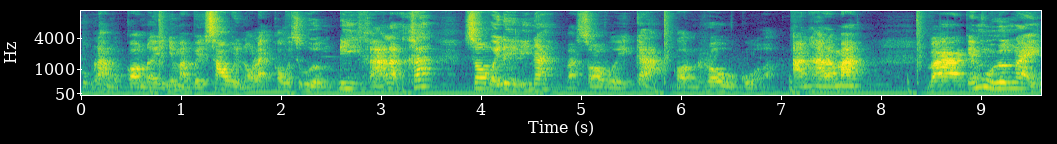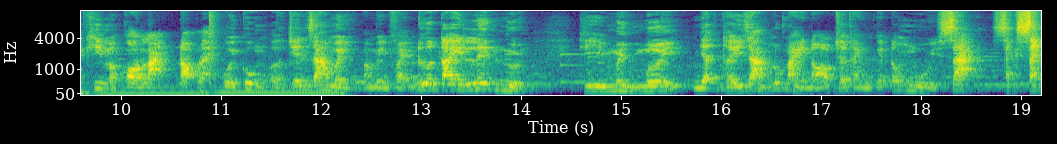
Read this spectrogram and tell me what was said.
cũng là một con đấy nhưng mà về sau thì nó lại có cái xu hướng đi khá là khác so với Delina và so với cả con Row của Anharama. Và cái mùi hương này khi mà còn lại đọng lại cuối cùng ở trên da mình và mình phải đưa tay lên ngửi thì mình mới nhận thấy rằng lúc này nó trở thành một cái tông mùi xạ sạch sạch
